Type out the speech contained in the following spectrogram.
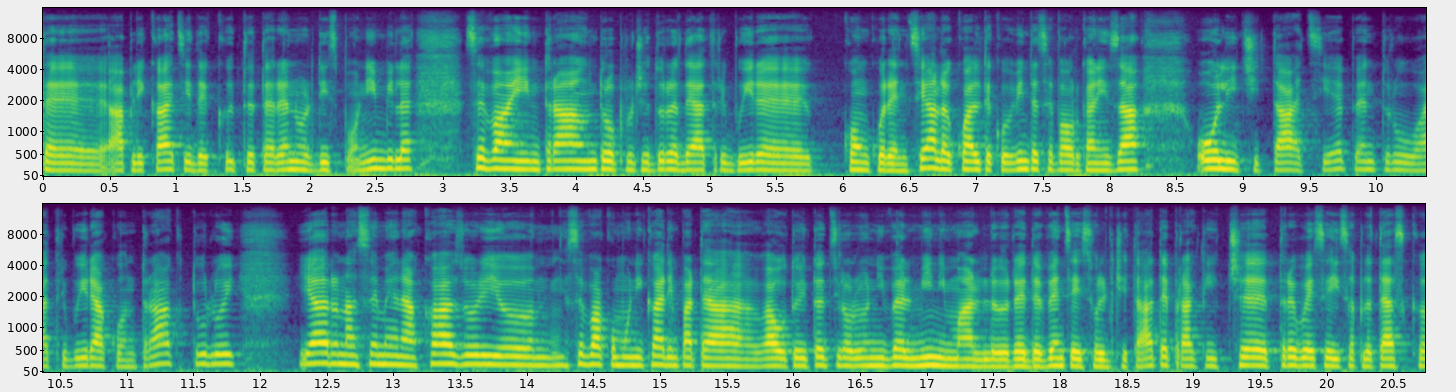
multe aplicații decât terenuri disponibile, se va intra într-o procedură de atribuire concurențială, cu alte cuvinte se va organiza o licitație pentru atribuirea contractului, iar în asemenea cazuri uh, se va comunica din partea autorităților un nivel minim al redevenței solicitate, practic ce trebuie să îi se plătească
